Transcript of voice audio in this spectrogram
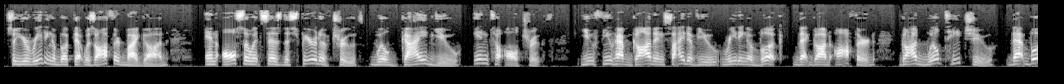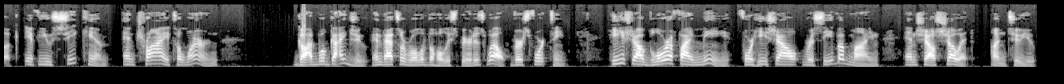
So you're reading a book that was authored by God, and also it says the Spirit of truth will guide you into all truth. If you have God inside of you reading a book that God authored, God will teach you that book. If you seek Him and try to learn, God will guide you. And that's a role of the Holy Spirit as well. Verse 14. He shall glorify me, for he shall receive of mine and shall show it unto you.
